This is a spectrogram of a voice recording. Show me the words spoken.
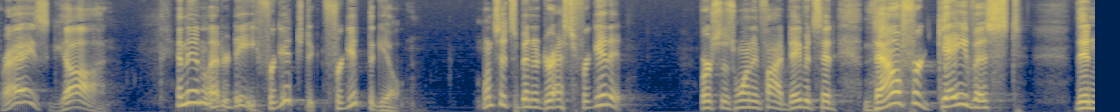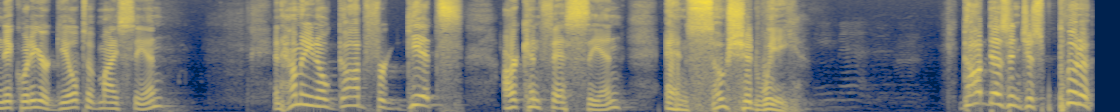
Praise God. And then letter D, forget, forget the guilt. Once it's been addressed, forget it. Verses 1 and 5. David said, Thou forgavest the iniquity or guilt of my sin. And how many know God forgets our confessed sin? And so should we. God doesn't just put a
